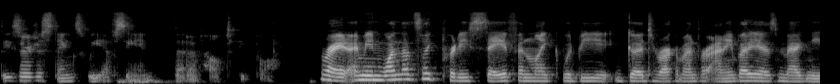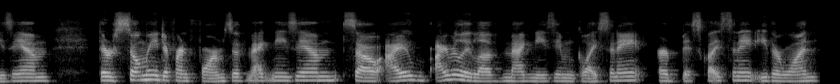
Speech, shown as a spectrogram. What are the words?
These are just things we have seen that have helped people. Right. I mean, one that's like pretty safe and like would be good to recommend for anybody is magnesium. There's so many different forms of magnesium. So I I really love magnesium glycinate or bisglycinate, either one,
